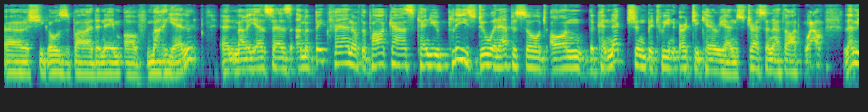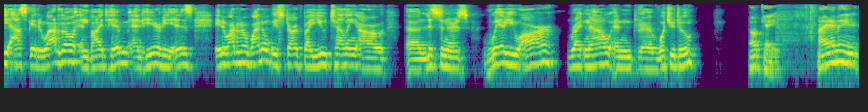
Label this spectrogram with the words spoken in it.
Uh, she goes by the name of Marielle. And Marielle says, I'm a big fan of the podcast. Can you please do an episode on the connection between urticaria and stress? And I thought, well, let me ask Eduardo, invite him. And here he is. Eduardo, why don't we start by you telling our uh, listeners where you are right now and uh, what you do? Okay. I am a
